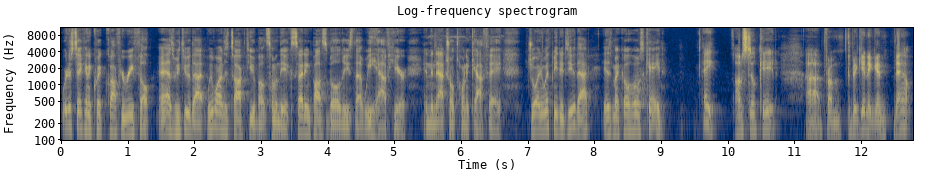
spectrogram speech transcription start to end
We're just taking a quick coffee refill. And as we do that, we wanted to talk to you about some of the exciting possibilities that we have here in the Natural 20 Cafe. Joining with me to do that is my co host, Cade. hey, I'm still Cade uh, from the beginning and now.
